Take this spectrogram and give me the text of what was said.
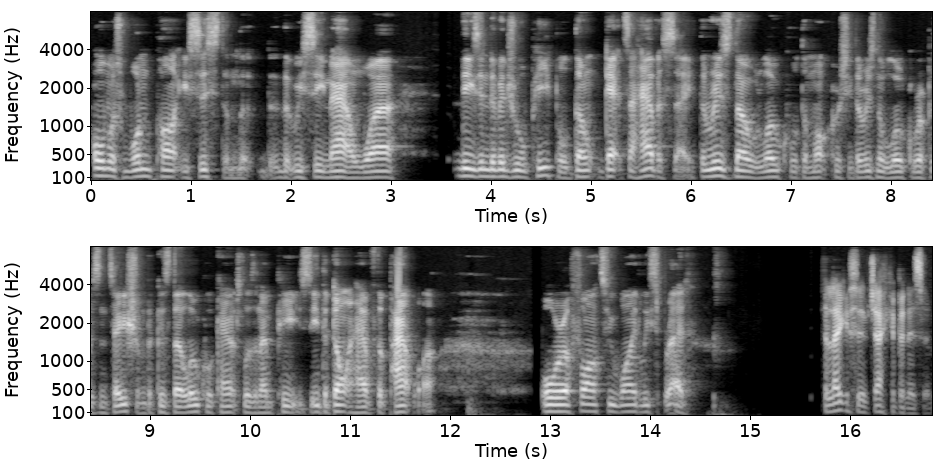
almost one party system that that we see now where these individual people don't get to have a say. There is no local democracy, there is no local representation because their local councillors and MPs either don't have the power or are far too widely spread. The legacy of Jacobinism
